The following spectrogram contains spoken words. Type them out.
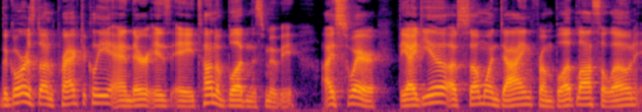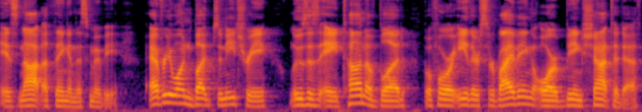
The gore is done practically, and there is a ton of blood in this movie. I swear, the idea of someone dying from blood loss alone is not a thing in this movie. Everyone but Dimitri loses a ton of blood before either surviving or being shot to death.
